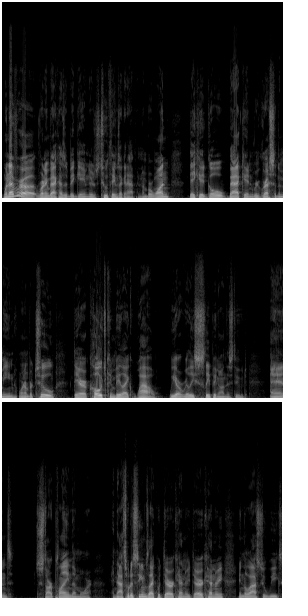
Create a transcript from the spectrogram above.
Whenever a running back has a big game, there's two things that could happen. Number one, they could go back and regress to the mean, or number two, their coach can be like, "Wow, we are really sleeping on this dude," and start playing them more. And that's what it seems like with Derrick Henry. Derrick Henry in the last two weeks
